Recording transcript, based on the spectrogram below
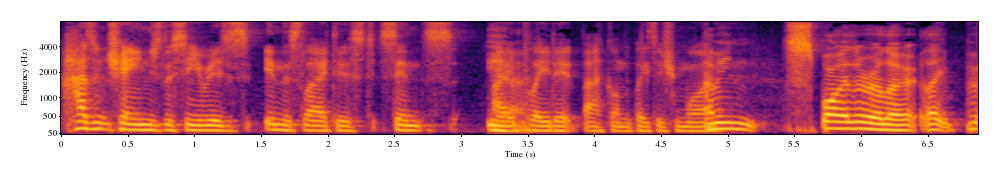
hasn't changed the series in the slightest since I Yeah. played it back on the PlayStation One. I mean, spoiler alert! Like, b-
